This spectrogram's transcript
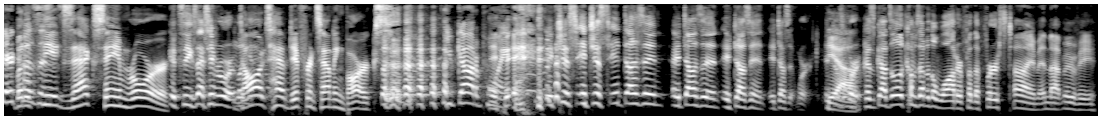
They're but cousins. it's the exact same roar. It's the exact same roar. Like, Dogs have different sounding barks. you got a point. it just it just it doesn't it doesn't it doesn't it doesn't work. It Yeah. doesn't work because Godzilla comes out of the water for the first time in that movie,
